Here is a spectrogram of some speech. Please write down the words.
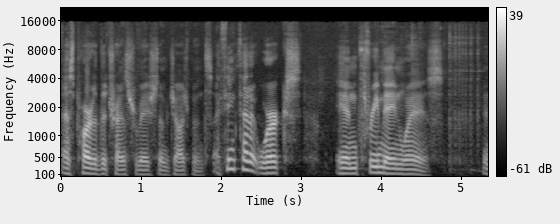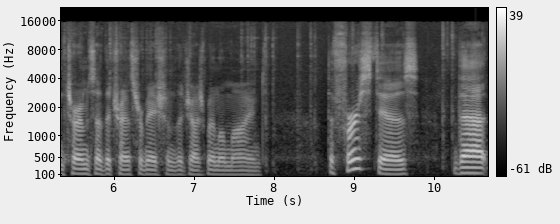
as part of the transformation of judgments. I think that it works in three main ways in terms of the transformation of the judgmental mind. The first is that,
